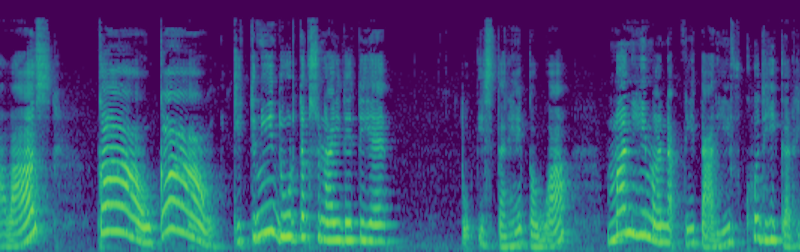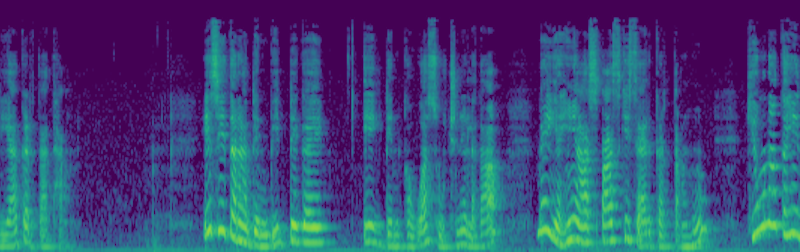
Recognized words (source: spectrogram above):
आवाज़ काव काव कितनी दूर तक सुनाई देती है। तो इस तरह कौआ मन ही मन अपनी तारीफ़ खुद ही कर लिया करता था। इसी तरह दिन बीतते गए। एक दिन कौआ सोचने लगा, मैं यहीं आसपास की सैर करता हूँ। क्यों ना कहीं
